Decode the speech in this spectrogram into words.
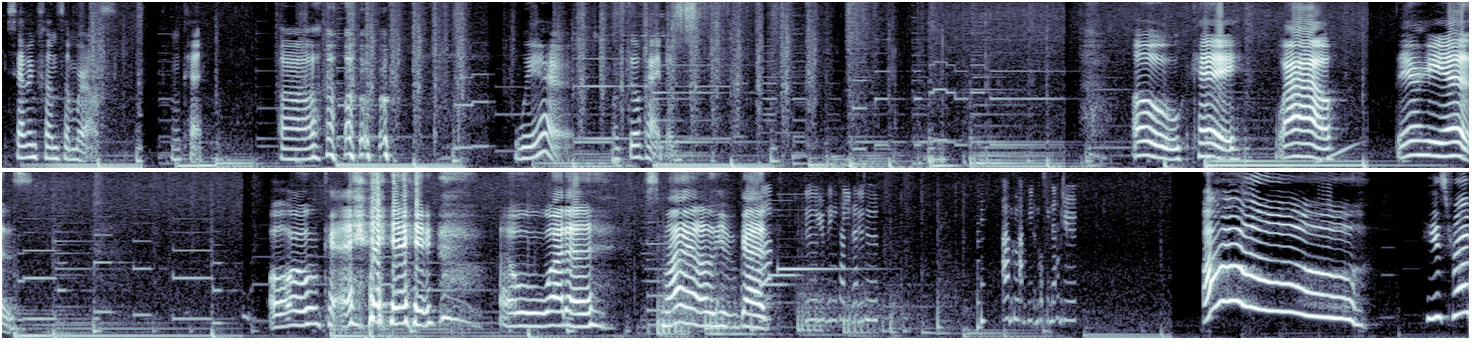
He's having fun somewhere else. Okay. Uh, where? Let's go find him. Okay. Wow. There he is. Okay. oh, what a smile you've got. From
